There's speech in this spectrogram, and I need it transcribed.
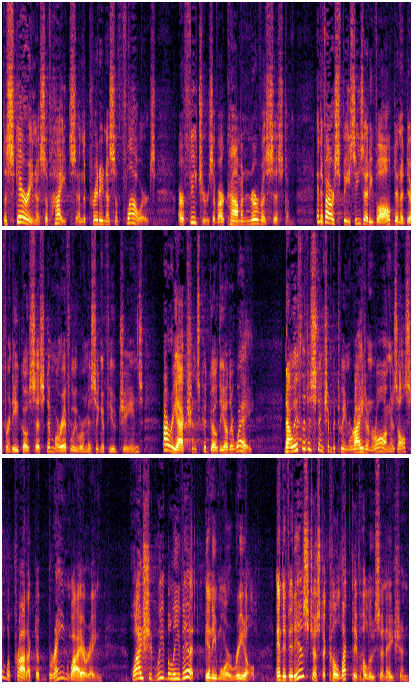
the scariness of heights and the prettiness of flowers are features of our common nervous system. And if our species had evolved in a different ecosystem, or if we were missing a few genes, our reactions could go the other way. Now, if the distinction between right and wrong is also a product of brain wiring, why should we believe it any more real? And if it is just a collective hallucination,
